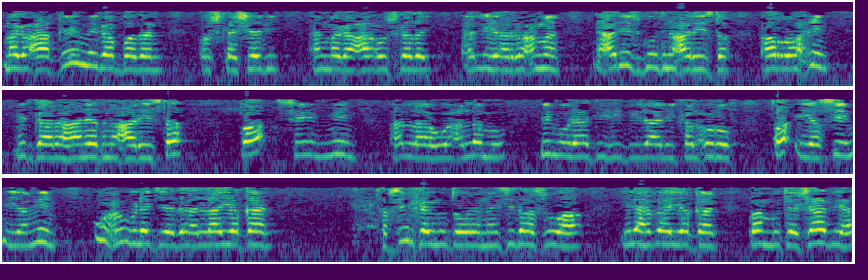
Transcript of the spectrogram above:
magaca qiimiga badan cuskashadii aan magacaa cuskaday allihii arraxmaan naxariis guud naxariista alraxiim mid gaar ahaaneed naxariista tasimin allahu aclamu bimuraadihi bidalika alxuruuf ta iyo siim iyo miim wuxuu ula jeedaa allaa yaqaan tafsiirkaynu dooranay sidaasuu ahaa ilaah baa yaqaan waa mutashaabiha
